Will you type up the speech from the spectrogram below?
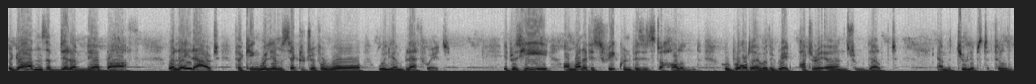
The gardens of Dyrham near Bath were laid out for King William's Secretary for War, William Blathwayt. It was he, on one of his frequent visits to Holland, who brought over the great pottery urns from Delft and the tulips to fill them.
